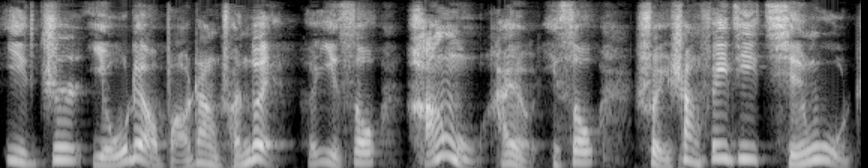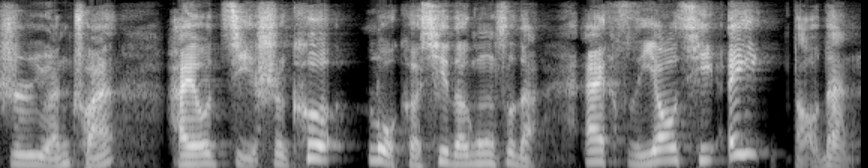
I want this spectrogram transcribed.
一支油料保障船队和一艘航母，还有一艘水上飞机勤务支援船，还有几十颗洛克希德公司的 X 幺七 A 导弹。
